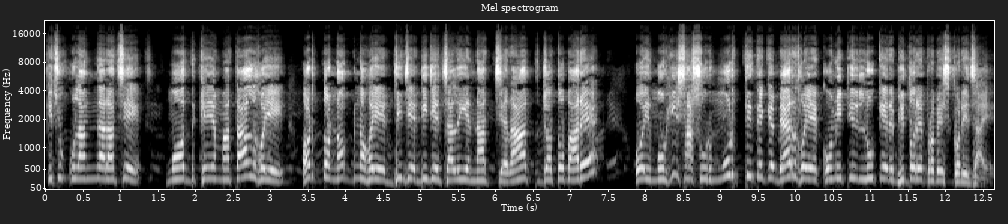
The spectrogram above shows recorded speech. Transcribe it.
কিছু কুলাঙ্গার আছে, মদ খেয়ে মাতাল হয়ে, অর্ধনগ্ন হয়ে ডিজে ডিজে চালিয়ে নাচছে। রাত যত বারে ওই মহিষাসুর মূর্তি থেকে বের হয়ে কমিটির লুকের ভিতরে প্রবেশ করে যায়।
